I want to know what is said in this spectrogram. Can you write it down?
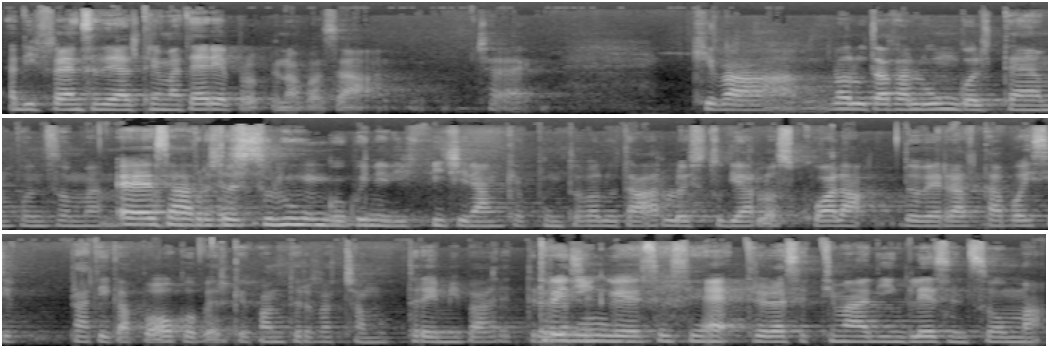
a differenza delle altre materie è proprio una cosa cioè, che va valutata a lungo il tempo, insomma, è esatto. un processo lungo, quindi è difficile anche appunto valutarlo e studiarlo a scuola dove in realtà poi si pratica poco perché quante ore facciamo? Tre mi pare. Tre, tre di inglese, sì. Eh, tre ore a settimana di inglese, insomma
